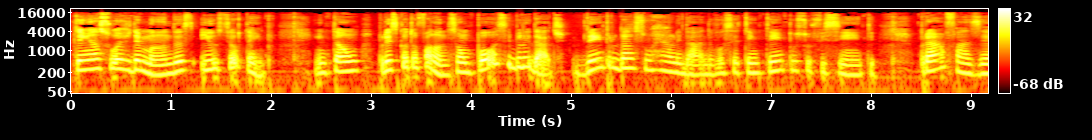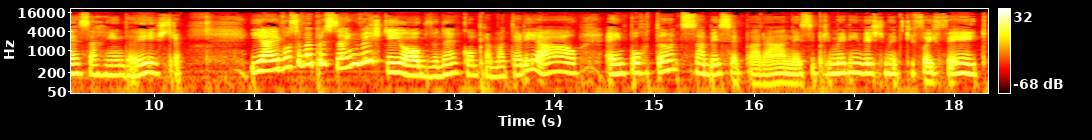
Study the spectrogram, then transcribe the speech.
tem as suas demandas e o seu tempo. Então, por isso que eu estou falando, são possibilidades. Dentro da sua realidade, você tem tempo suficiente para fazer essa renda extra. E aí você vai precisar investir, óbvio, né? Comprar material. É importante saber separar nesse primeiro investimento que foi feito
